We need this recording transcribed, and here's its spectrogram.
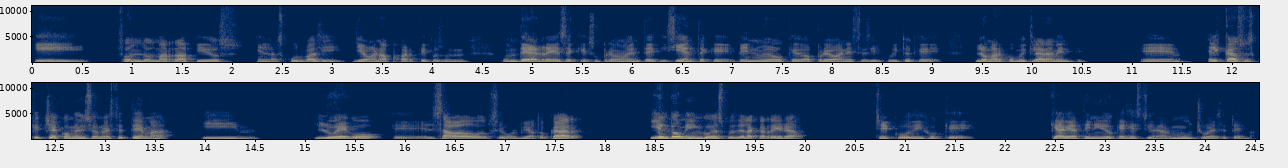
y son los más rápidos en las curvas y llevan aparte pues un, un DRS que es supremamente eficiente, que de nuevo quedó a prueba en este circuito y que lo marcó muy claramente. Eh, el caso es que Checo mencionó este tema y luego eh, el sábado se volvió a tocar y el domingo después de la carrera, Checo dijo que, que había tenido que gestionar mucho ese tema.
